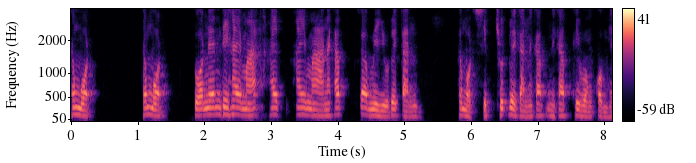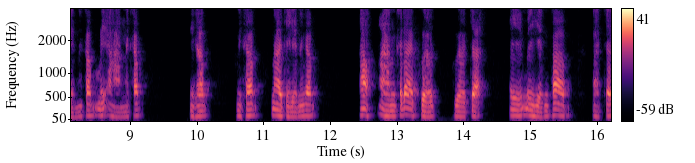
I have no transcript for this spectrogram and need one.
ทั้งหมดทั้งหมดตัวเน้นที่ให้มาให้ให้มานะครับ ก็มีอยู่ด้วยกันทั้งหมดสิบชุดด้วยกันนะครับนี่ครับ ที่วงกลมเห็นนะครับ ไม่อ่านนะครับนี่ครับนี่ครับ น่าจะเห็นนะครับอ้าวอ่านก็ได้เผื่อเผื่อจะไม่ไม่เห็นภาพ อาจจะ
